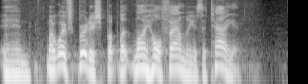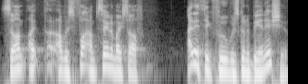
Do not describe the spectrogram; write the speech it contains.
And my wife's British, but, but my whole family is Italian. So I'm, I, I was I'm saying to myself, I didn't think food was going to be an issue.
